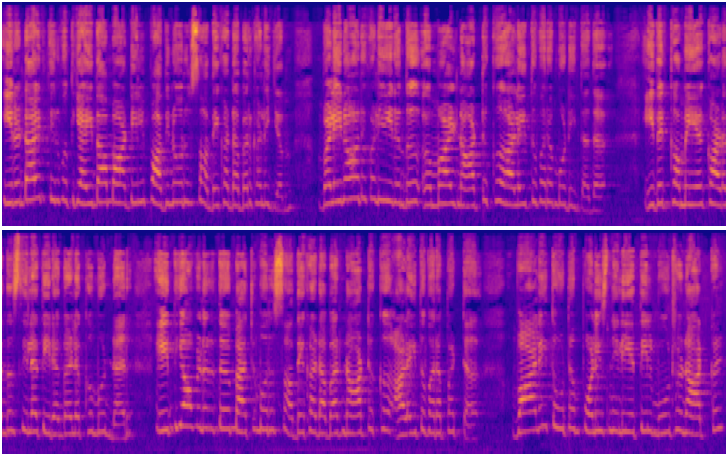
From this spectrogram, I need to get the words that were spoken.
இரண்டாயிரத்தி இருபத்தி ஐந்தாம் ஆண்டில் பதினோரு சந்தேக நபர்களையும் வெளிநாடுகளில் இருந்து எம்மாள் நாட்டுக்கு அழைத்து வர முடிந்தது. இதற்கமைய கடந்த சில தினங்களுக்கு முன்னர் இந்தியாவிலிருந்து மற்றொரு சந்தேக நபர் நாட்டுக்கு அழைத்து வரப்பட்டு வாழைத்தோட்டம் போலீஸ் நிலையத்தில் மூன்று நாட்கள்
